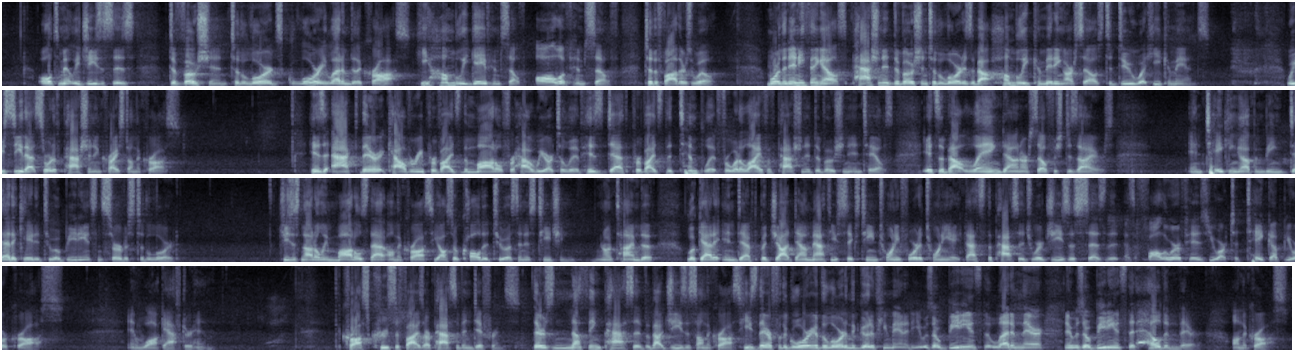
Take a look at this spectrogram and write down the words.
Ultimately, Jesus' devotion to the Lord's glory led him to the cross. He humbly gave himself, all of himself, to the Father's will. More than anything else, passionate devotion to the Lord is about humbly committing ourselves to do what he commands. We see that sort of passion in Christ on the cross. His act there at Calvary provides the model for how we are to live. His death provides the template for what a life of passionate devotion entails. It's about laying down our selfish desires and taking up and being dedicated to obedience and service to the Lord. Jesus not only models that on the cross, he also called it to us in his teaching. We don't have time to look at it in depth, but jot down Matthew 16, 24 to 28. That's the passage where Jesus says that as a follower of his, you are to take up your cross and walk after him. The cross crucifies our passive indifference. There's nothing passive about Jesus on the cross. He's there for the glory of the Lord and the good of humanity. It was obedience that led him there, and it was obedience that held him there on the cross.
